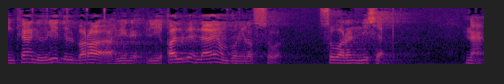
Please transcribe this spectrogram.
إن كان يريد البراءة لقلبه لا ينظر إلى الصور صور النساء. نعم.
